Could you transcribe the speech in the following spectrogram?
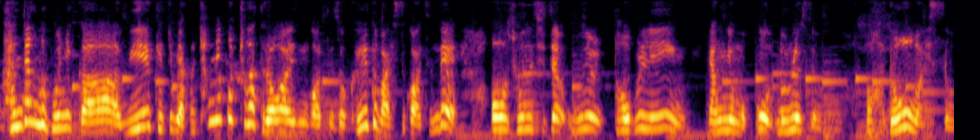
간장도 보니까 위에 이렇게 좀 약간 청양고추가 들어가 있는 것 같아서 그래도 맛있을 것 같은데, 어, 저는 진짜 오늘 더블링 양념 먹고 놀랐어요. 와, 너무 맛있어.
